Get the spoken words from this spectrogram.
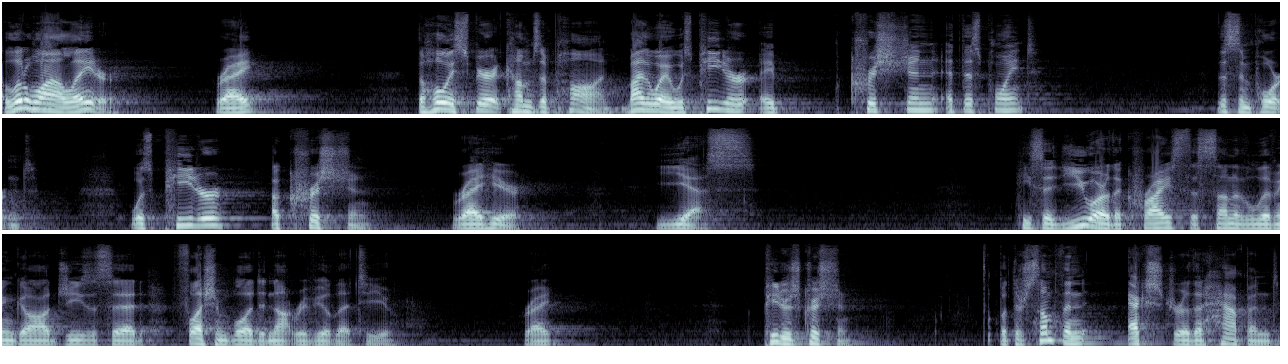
A little while later, right? The Holy Spirit comes upon. By the way, was Peter a Christian at this point? This is important. Was Peter a Christian right here? Yes. He said, You are the Christ, the Son of the living God. Jesus said, Flesh and blood did not reveal that to you. Right? Peter's Christian. But there's something extra that happened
